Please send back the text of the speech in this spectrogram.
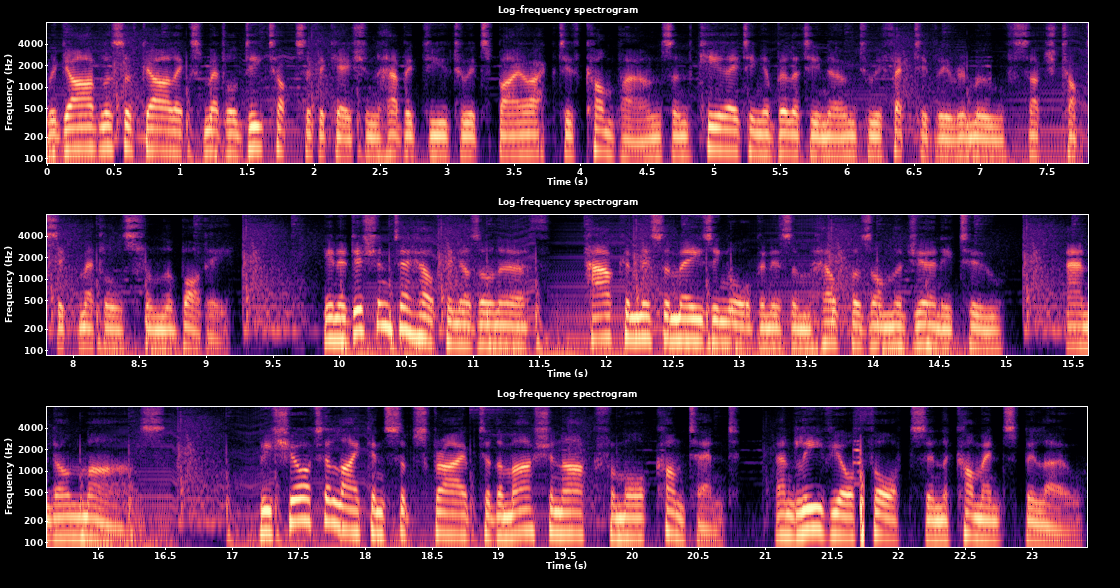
regardless of garlic's metal detoxification habit due to its bioactive compounds and chelating ability known to effectively remove such toxic metals from the body. In addition to helping us on Earth, how can this amazing organism help us on the journey to and on Mars? Be sure to like and subscribe to the Martian Ark for more content, and leave your thoughts in the comments below.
